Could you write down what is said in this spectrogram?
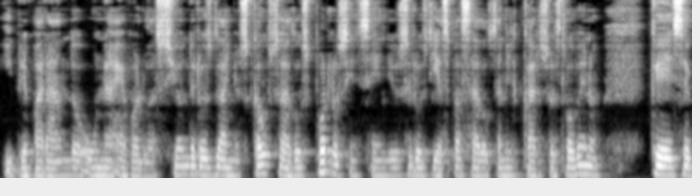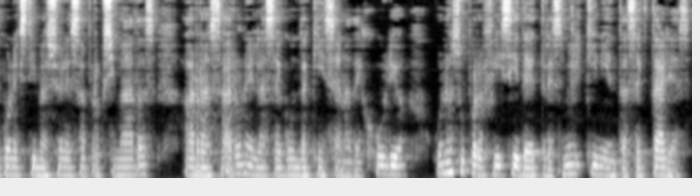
y preparando una evaluación de los daños causados por los incendios de los días pasados en el Carso esloveno, que, según estimaciones aproximadas, arrasaron en la segunda quincena de julio una superficie de 3.500 hectáreas,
